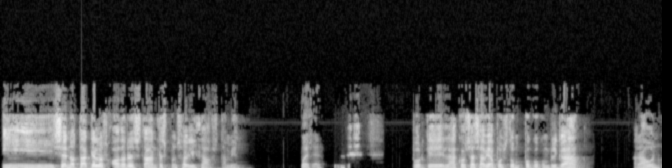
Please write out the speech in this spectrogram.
Y se nota que los jugadores están responsabilizados también. Puede ser. Porque la cosa se había puesto un poco complicada. Ahora, bueno,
